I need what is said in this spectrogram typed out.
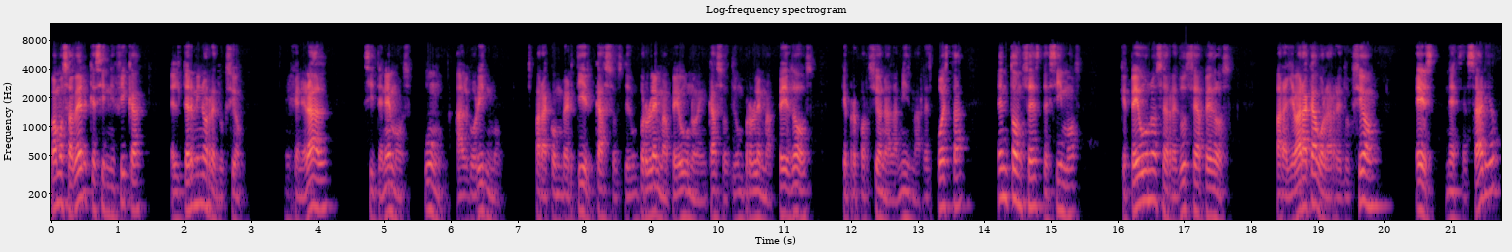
vamos a ver qué significa el término reducción. En general, si tenemos un algoritmo para convertir casos de un problema P1 en casos de un problema P2 que proporciona la misma respuesta, entonces decimos que P1 se reduce a P2. Para llevar a cabo la reducción, es necesario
